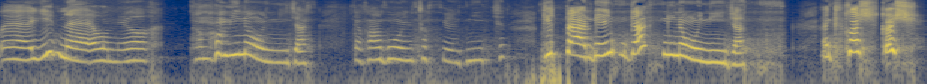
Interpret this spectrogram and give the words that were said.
Ee, yine oynuyor. Tamam yine oynayacak. Defa bu oyunu çok sevdiği için. Git beğenmeyi gel yine oynayacak. Hadi koş koş.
